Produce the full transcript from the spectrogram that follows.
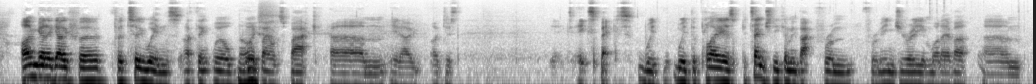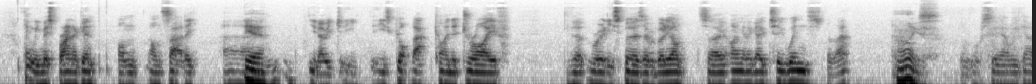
I'm going to go for, for two wins. I think we'll we'll bounce back. Um, you know, I just expect with with the players potentially coming back from from injury and whatever. Um, I think we missed Brannagan on on Saturday. Um, Yeah. You know, he, he he's got that kind of drive that really spurs everybody on. So I'm going to go two wins for that. Nice. We'll see how we go.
